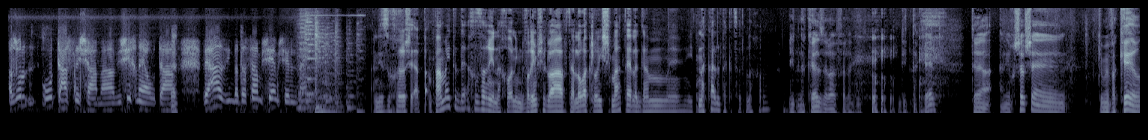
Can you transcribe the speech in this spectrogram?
אז הוא, הוא טס לשם ושכנע אותם, ואז אם אתה שם שם של... אני זוכר שפעם היית די אכזרי, נכון? עם דברים שלא אהבת, לא רק לא השמעת, אלא גם uh, התנכלת קצת, נכון? להתנכל זה לא יפה להגיד. להתנכל? תראה, אני חושב שכמבקר,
